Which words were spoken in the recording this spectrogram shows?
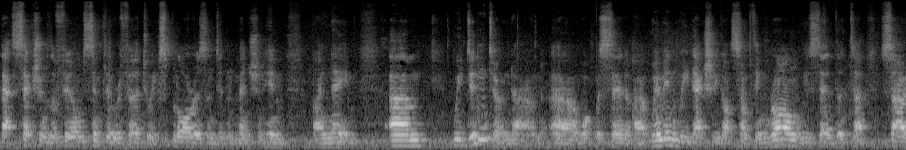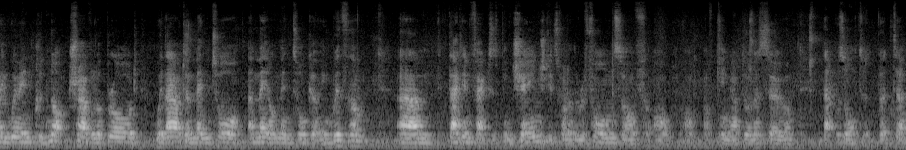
that section of the film simply referred to explorers and didn't mention him by name. Um, we didn't tone down uh, what was said about women. We'd actually got something wrong. We said that uh, Saudi women could not travel abroad without a mentor, a male mentor going with them. Um, that, in fact, has been changed. It's one of the reforms of, of, of, King Abdullah, so um, that was altered. But uh,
